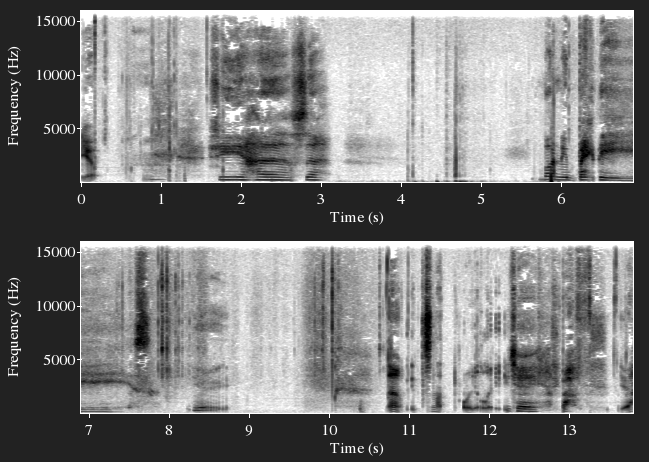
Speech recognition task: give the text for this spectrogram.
Yep. She has uh, bunny babies. Yay. No, it's not really. Yay, but yeah.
